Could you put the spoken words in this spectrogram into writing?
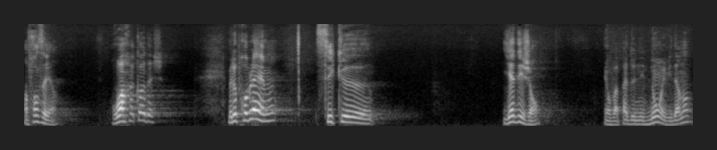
En français, hein Ruach HaKodesh. Mais le problème, c'est que il y a des gens et on ne va pas donner de nom évidemment,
